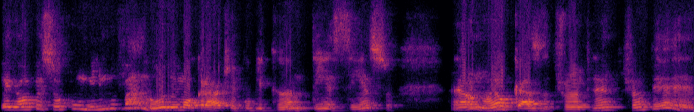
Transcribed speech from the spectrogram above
pegar uma pessoa com o mínimo valor democrático, republicano, tenha senso. Não, não é o caso do Trump, né? Trump é,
